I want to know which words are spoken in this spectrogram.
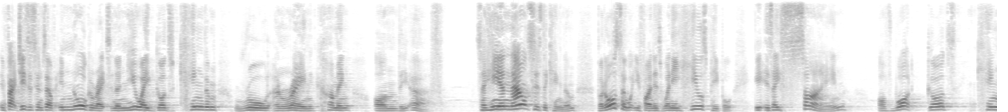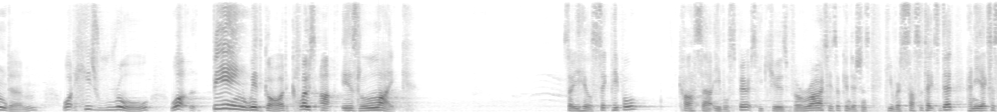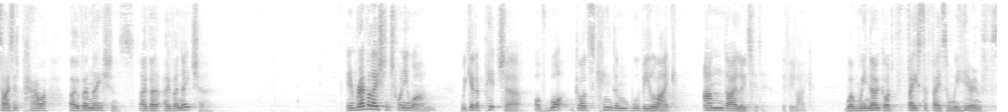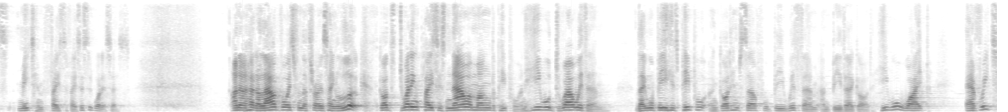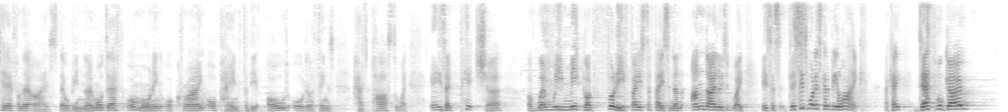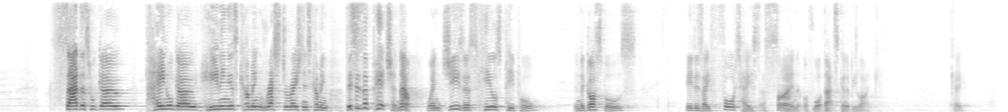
In fact, Jesus himself inaugurates in a new way God's kingdom, rule, and reign coming on the earth. So he announces the kingdom, but also what you find is when he heals people, it is a sign of what God's kingdom, what his rule, what being with God close up is like. So he heals sick people, casts out evil spirits, he cures varieties of conditions, he resuscitates the dead, and he exercises power over nations, over, over nature. In Revelation 21, we get a picture of what God's kingdom will be like, undiluted, if you like. When we know God face to face and we hear him meet him face to face. This is what it says. And I heard a loud voice from the throne saying, Look, God's dwelling place is now among the people, and he will dwell with them. They will be his people, and God himself will be with them and be their God. He will wipe every tear from their eyes. There will be no more death, or mourning, or crying, or pain, for the old order of things has passed away. It is a picture of when we meet God fully, face to face, in an undiluted way. It's a, this is what it's going to be like. Okay? Death will go, sadness will go, Pain will go, healing is coming, restoration is coming. This is a picture. Now, when Jesus heals people in the Gospels, it is a foretaste, a sign of what that's going to be like. Okay?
